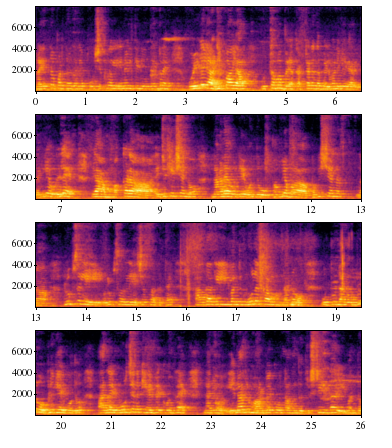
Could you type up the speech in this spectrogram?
ಪ್ರಯತ್ನ ಪಡ್ತಾ ಇದ್ದಾರೆ. ಪೋಷಕರಲ್ಲಿ ಏನು ಹೇಳ್ತೀನಿ ಅಂತಂದರೆ ಒಳ್ಳೆಯ ಅಡಿಪಾಯ ಉತ್ತಮ ಬೆ ಕಟ್ಟಡದ ಬೆಳವಣಿಗೆಗೆ ಹಂಗೆ ಒಳ್ಳೆ ಮಕ್ಕಳ ಎಜುಕೇಷನ್ನು ನಾಳೆ ಅವ್ರಿಗೆ ಒಂದು ಭವ್ಯ ಭವಿಷ್ಯನ ಅಲ್ಲಿ ರೂಪಿಸುವಲ್ಲಿ ಯಶಸ್ಸಾಗುತ್ತೆ. ಹಾಗಾಗಿ ಈ ಒಂದು ಮೂಲಕ ನಾನು ಒಬ್ಬರು ನಾನು ಒಬ್ಬಳು ಒಬ್ಳಿಗೆ ಹೇಳ್ಬೋದು. ಆದರೆ ನೂರು ಜನಕ್ಕೆ ಹೇಳಬೇಕು ಅಂದರೆ ನಾನು ಏನಾದರೂ ಮಾಡಬೇಕು ಅನ್ನೋ ಒಂದು ದೃಷ್ಟಿಯಿಂದ ಈ ಒಂದು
